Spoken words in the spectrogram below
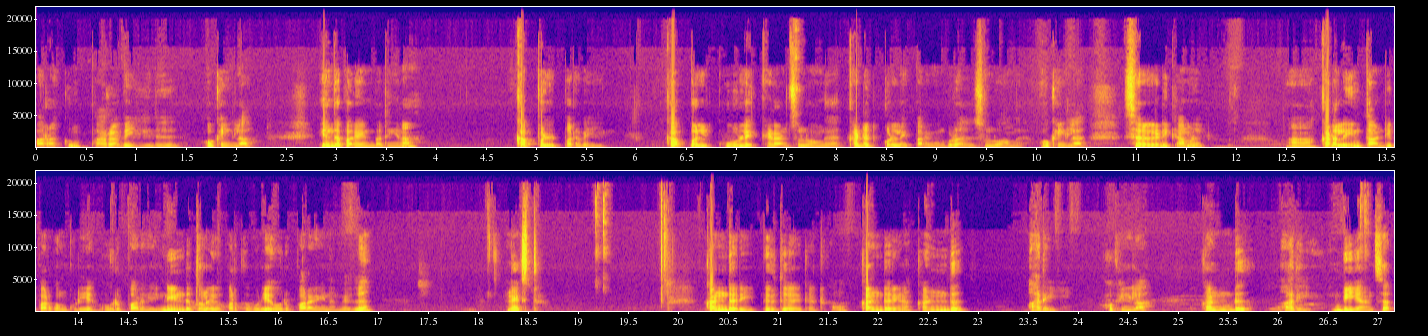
பறக்கும் பறவை இது ஓகேங்களா? எந்த பறவைன்னு பார்த்தீங்கன்னா கப்பல் பறவை. கப்பல் கூளைக்கடான்னு சொல்லுவாங்க கடற்கொள்ளை பறவைன்னு கூட அதை சொல்லுவாங்க. ஓகேங்களா? சிறகடிக்காமல் கடலையும் தாண்டி பறக்கக்கூடிய ஒரு பறவை நீண்ட தொலைவு பறக்கக்கூடிய ஒரு பறவை நம்ம இது நெக்ஸ்ட் கண்டறி பிரித்து கேட்டிருக்காங்க. கண்டறினா கண்டு அறி. ஓகேங்களா? கண்டு அறி. பி ஆன்சர்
